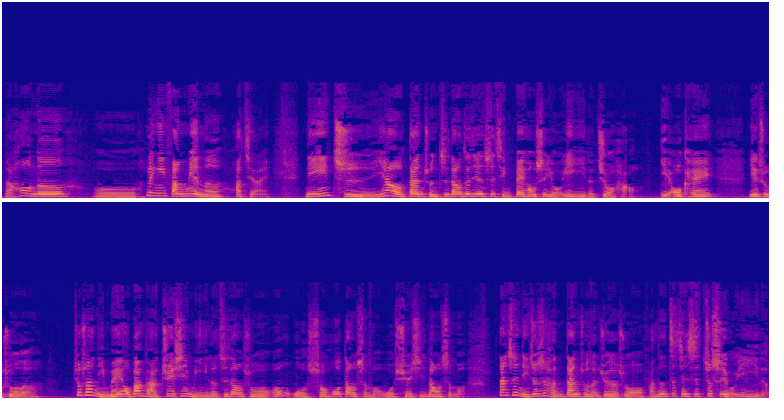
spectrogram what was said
然后呢，呃，另一方面呢，画起来，你只要单纯知道这件事情背后是有意义的就好，也 OK。耶稣说了，就算你没有办法巨细靡遗的知道说，哦，我收获到什么，我学习到什么，但是你就是很单纯的觉得说，反正这件事就是有意义的。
